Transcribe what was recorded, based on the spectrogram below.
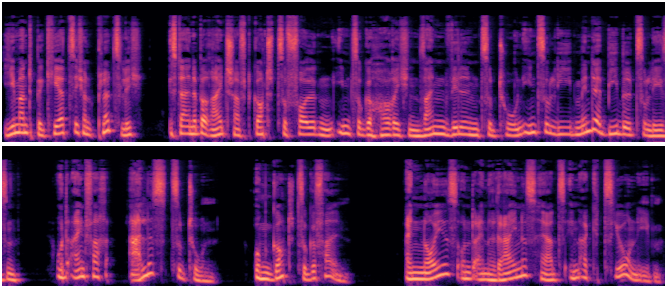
Jemand bekehrt sich und plötzlich ist da eine Bereitschaft, Gott zu folgen, ihm zu gehorchen, seinen Willen zu tun, ihn zu lieben, in der Bibel zu lesen und einfach alles zu tun um Gott zu gefallen. Ein neues und ein reines Herz in Aktion eben.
